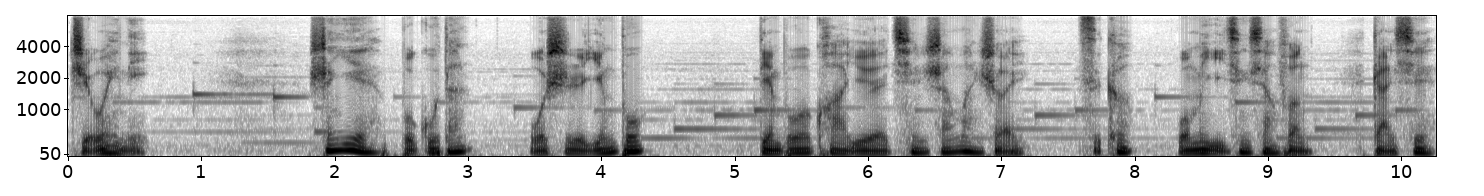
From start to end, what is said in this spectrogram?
只为你》，深夜不孤单，我是迎波，电波跨越千山万水，此刻我们已经相逢，感谢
